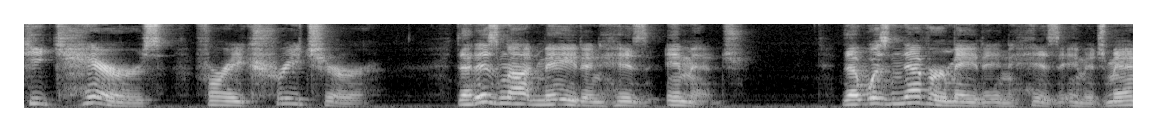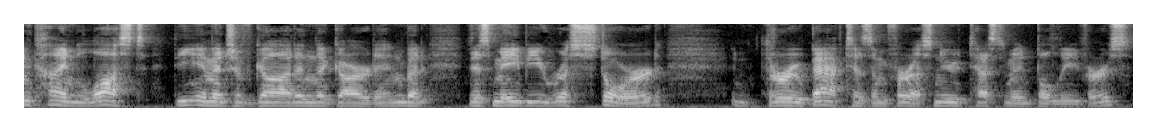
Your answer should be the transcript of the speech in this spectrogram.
He cares for a creature that is not made in his image that was never made in his image. Mankind lost the image of God in the garden, but this may be restored through baptism for us New Testament believers.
